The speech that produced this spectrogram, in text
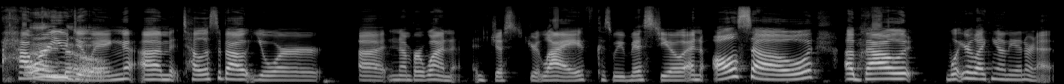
how are I you know. doing? Um, tell us about your uh, number one, just your life because we missed you, and also about what you're liking on the internet.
